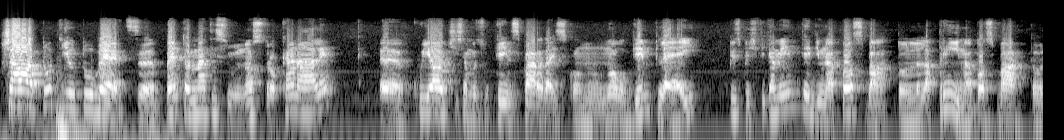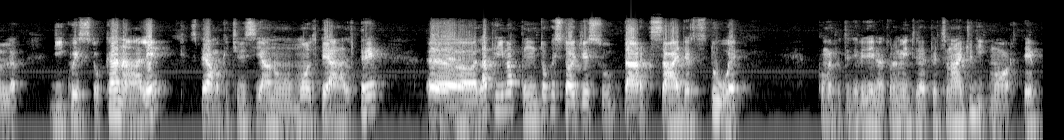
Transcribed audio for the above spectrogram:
Ciao a tutti youtubers, bentornati sul nostro canale. Eh, qui oggi siamo su Games Paradise con un nuovo gameplay, più specificamente di una boss battle, la prima boss battle di questo canale. Speriamo che ce ne siano molte altre. Eh, la prima appunto quest'oggi è su Darksiders 2, come potete vedere naturalmente dal personaggio di Morte.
